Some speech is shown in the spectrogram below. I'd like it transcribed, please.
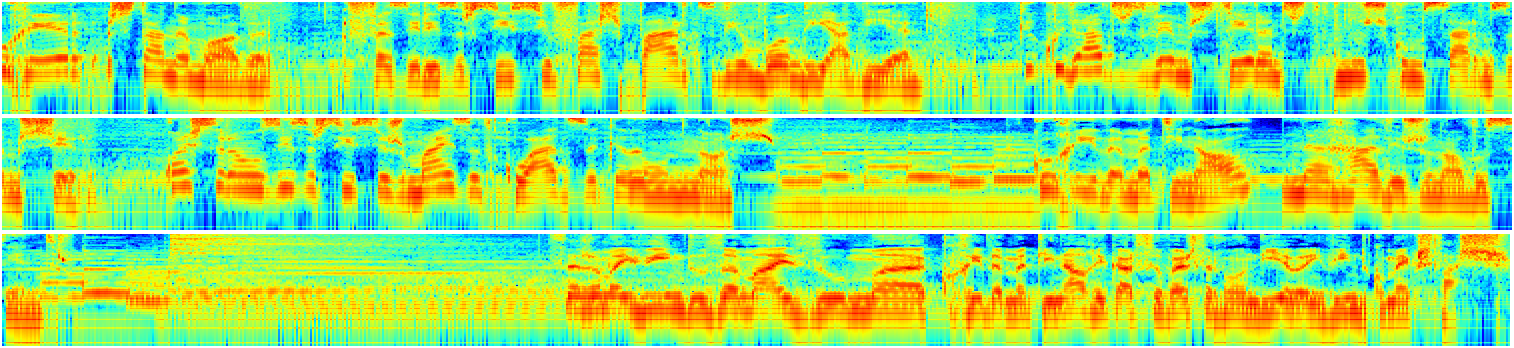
Correr está na moda. Fazer exercício faz parte de um bom dia a dia. Que cuidados devemos ter antes de nos começarmos a mexer? Quais serão os exercícios mais adequados a cada um de nós? Corrida matinal na Rádio Jornal do Centro. Sejam bem-vindos a mais uma corrida matinal. Ricardo Silvestre, bom dia, bem-vindo. Como é que estás?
